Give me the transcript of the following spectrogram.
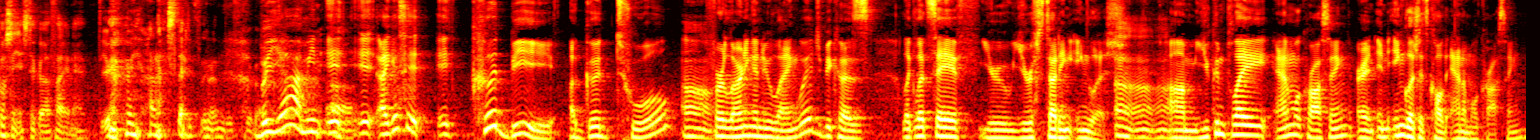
少しにしてくださいねっていうふうに話したりするんですけど But yeah, I mean, Uh. it, it, I guess it, it could be a good tool Uh. for learning a new language because, like, let's say if you you're studying English, Uh, uh, uh. um, you can play Animal Crossing, or in, in English it's called Animal Crossing.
